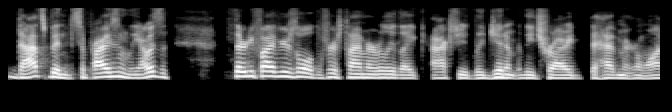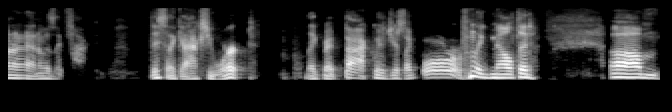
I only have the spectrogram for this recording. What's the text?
that's been surprisingly. I was 35 years old the first time I really like actually legitimately tried to have marijuana, and I was like, fuck, this like actually worked. Like my back was just like oh, like melted. Um,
